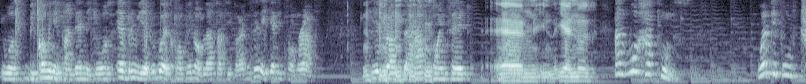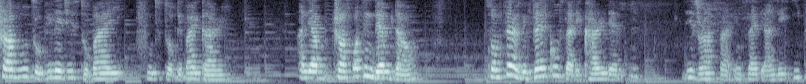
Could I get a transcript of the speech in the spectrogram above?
it was becoming a pandemic. It was everywhere. People were complaining of Lassa fever, and they say they get it from rats. These rats that have pointed um, in, yeah, nose. and what happens when people travel to villages to buy foodstuff, they buy gari, and they are transporting them down? Sometimes the vehicles that they carry them in, these rats are inside there and they eat.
